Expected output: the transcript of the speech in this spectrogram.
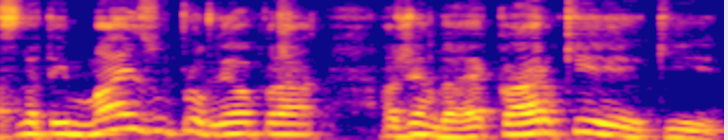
você ainda tem mais um problema para agendar. É claro que, que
